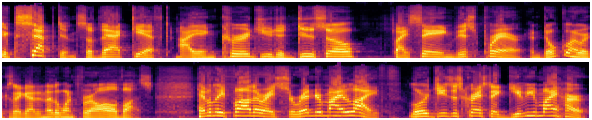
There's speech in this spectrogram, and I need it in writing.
acceptance of that gift, I encourage you to do so by saying this prayer. And don't go anywhere because I got another one for all of us. Heavenly Father, I surrender my life. Lord Jesus Christ, I give you my heart.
